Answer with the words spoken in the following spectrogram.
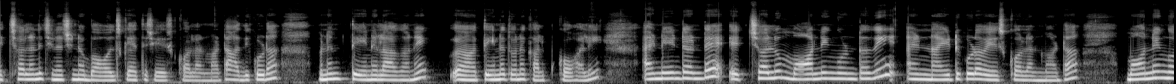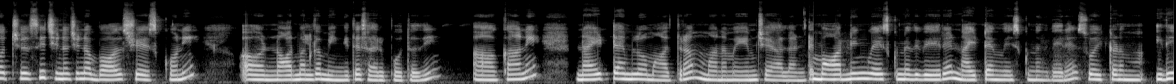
ఎచ్చాలని చిన్న చిన్న బౌల్స్కి అయితే చేసుకోవాలన్నమాట. అది కూడా మనం తేనెలాగానే తేనెతోనే కలుపుకోవాలి. అండ్ ఏంటంటే ఎచ్చాలు మార్నింగ్ ఉంటుంది అండ్ నైట్ కూడా వేసుకోవాలన్నమాట. మార్నింగ్ వచ్చేసి చిన్న చిన్న బాల్స్ చేసుకొని నార్మల్గా మింగితే సరిపోతుంది. కానీ నైట్ టైంలో మాత్రం మనం ఏం చేయాలంటే మార్నింగ్ వేసుకున్నది వేరే నైట్ టైం వేసుకున్నది వేరే. సో ఇక్కడ ఇది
